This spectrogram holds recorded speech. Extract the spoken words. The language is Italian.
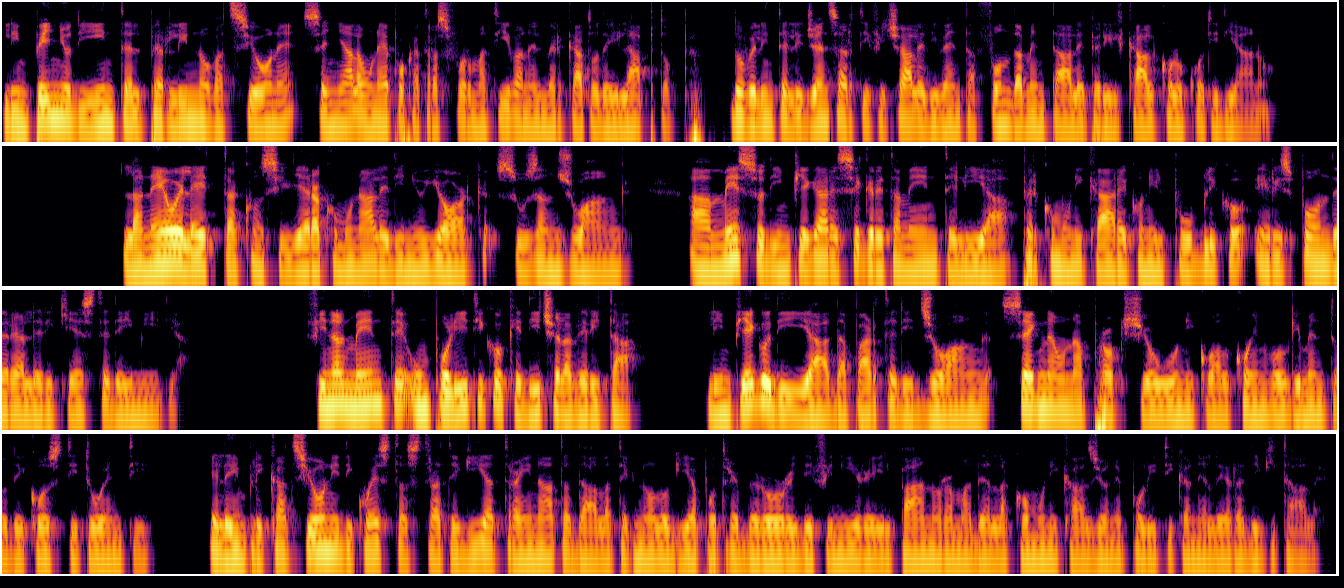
L'impegno di Intel per l'innovazione segnala un'epoca trasformativa nel mercato dei laptop, dove l'intelligenza artificiale diventa fondamentale per il calcolo quotidiano. La neoeletta consigliera comunale di New York, Susan Zhuang, ha ammesso di impiegare segretamente l'IA per comunicare con il pubblico e rispondere alle richieste dei media. Finalmente un politico che dice la verità. L'impiego di IA da parte di Zhuang segna un approccio unico al coinvolgimento dei costituenti e le implicazioni di questa strategia trainata dalla tecnologia potrebbero ridefinire il panorama della comunicazione politica nell'era digitale.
